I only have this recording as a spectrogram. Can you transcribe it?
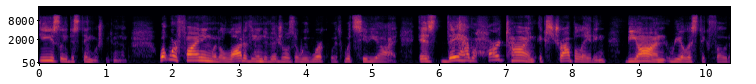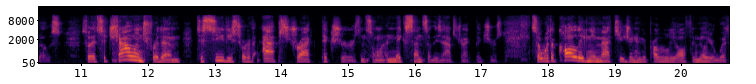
easily distinguish between them. What we're finding with a lot of the individuals that we work with with CVI is they have a hard time extrapolating beyond realistic photos. So it's a challenge for them to see these sort of abstract pictures and so on and make sense of these abstract pictures. So with a colleague named Matt Tietjen, who you're probably all familiar with,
